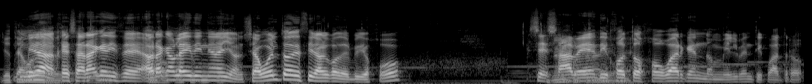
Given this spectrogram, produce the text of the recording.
Yo te hago Mira, Gesara que dice, ahora que habláis de Indiana. Jones, ¿se ha vuelto a decir algo del videojuego? Se No sabe, dijo vaya. Todd Howard que en 2024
